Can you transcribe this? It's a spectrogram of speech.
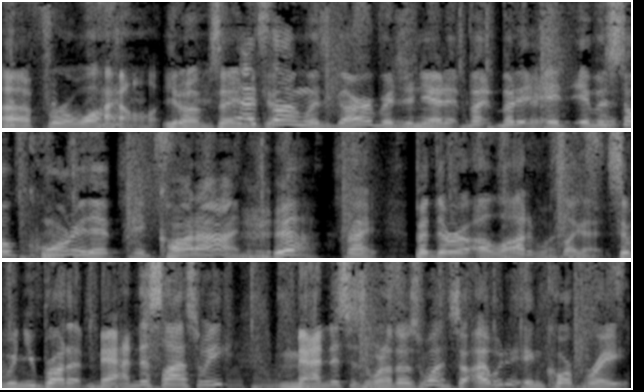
uh, for a while. You know what I'm saying? that Because- song was garbage, and yet it, but but it, it, it was so corny that it caught on. Yeah, right. But there are a lot of ones like that. So when you brought up Madness last week, Madness is one of those ones. So I would incorporate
